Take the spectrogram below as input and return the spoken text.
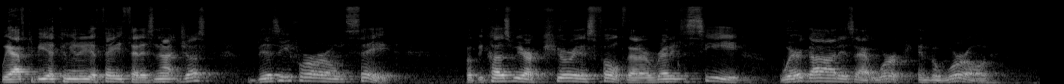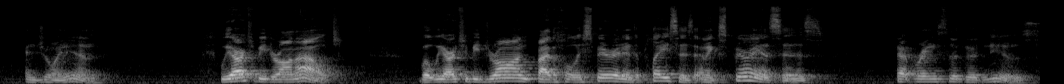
We have to be a community of faith that is not just busy for our own sake, but because we are curious folk that are ready to see where God is at work in the world and join in. We are to be drawn out, but we are to be drawn by the Holy Spirit into places and experiences that brings the good news.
